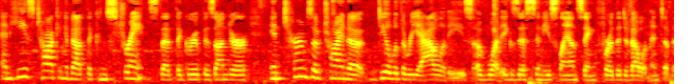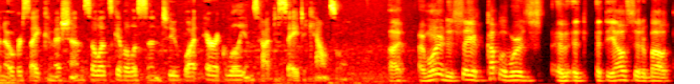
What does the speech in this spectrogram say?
and he's talking about the constraints that the group is under in terms of trying to deal with the realities of what exists in East Lansing for the development of an oversight commission. So let's give a listen to what Eric Williams had to say to council. I, I wanted to say a couple of words at, at the outset about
